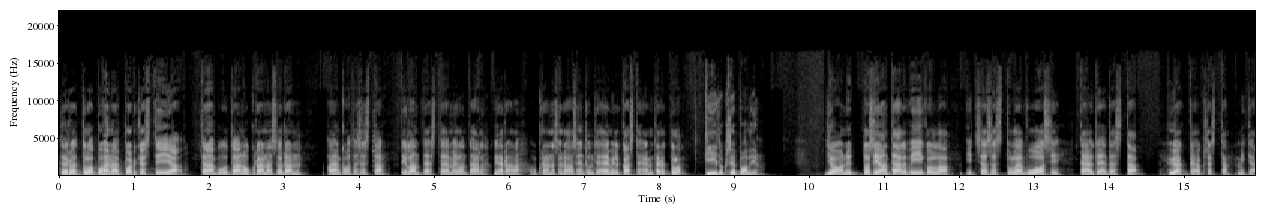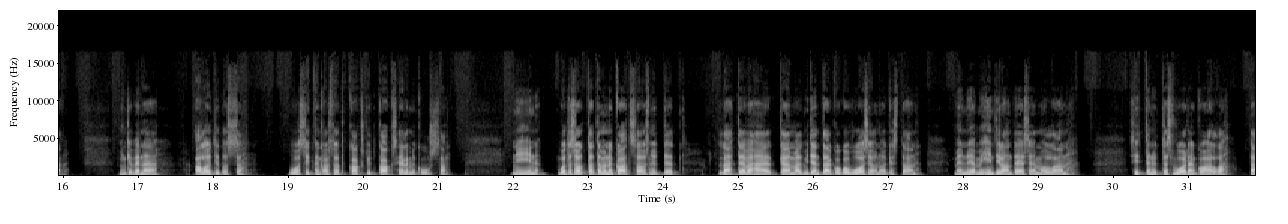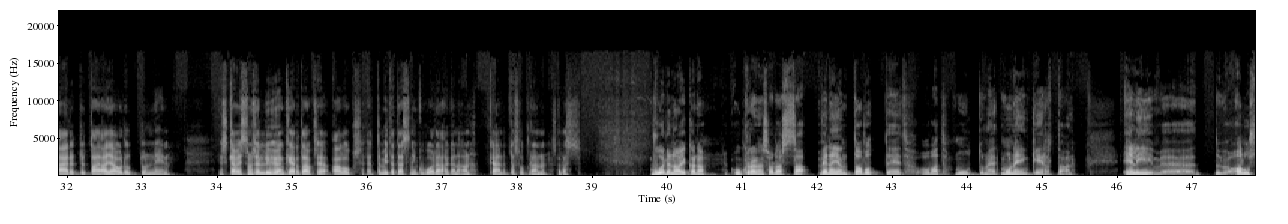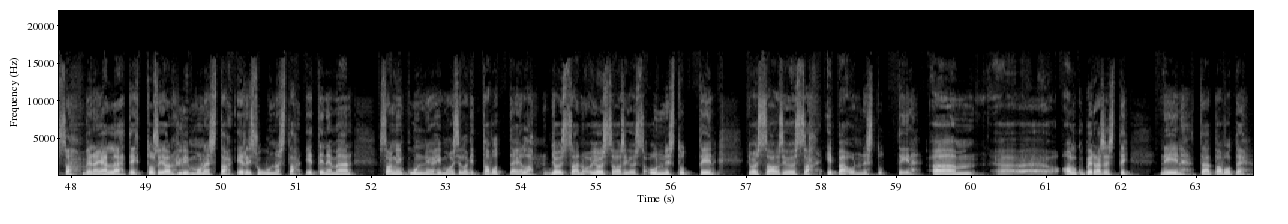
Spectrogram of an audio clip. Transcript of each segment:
Tervetuloa Puheenaihe-podcastiin ja tänään puhutaan Ukrainan sodan ajankohtaisesta tilanteesta ja meillä on täällä vieraana Ukrainan sodan asiantuntija Emil Kastehelmi. Tervetuloa. Kiitoksia paljon. Joo, nyt tosiaan tällä viikolla itse asiassa tulee vuosi täyteen tästä hyökkäyksestä, mikä, minkä Venäjä aloitti tuossa vuosi sitten 2022 helmikuussa. Niin voitaisiin ottaa tämmöinen katsaus nyt, että lähtee vähän käymään, että miten tämä koko vuosi on oikeastaan mennyt ja mihin tilanteeseen me ollaan – sitten nyt tässä vuoden kohdalla päädytty tai ajauduttu, niin jos kävisi semmoisen lyhyen kertauksen aluksi, että mitä tässä niin kuin vuoden aikana on käynyt tässä Ukrainan sodassa? Vuoden aikana Ukrainan sodassa Venäjän tavoitteet ovat muuttuneet moneen kertaan. Eli äh, alussa Venäjä lähti tosiaan hyvin monesta eri suunnasta etenemään sangen kunnianhimoisillakin tavoitteilla. Joissain, joissa asioissa onnistuttiin – joissa asioissa epäonnistuttiin. Ähm, äh, alkuperäisesti niin tämä tavoite, äh,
